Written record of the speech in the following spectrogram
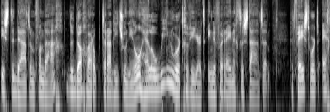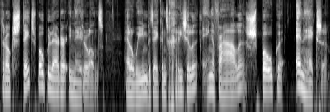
is de datum vandaag, de dag waarop traditioneel Halloween wordt gevierd in de Verenigde Staten. Het feest wordt echter ook steeds populairder in Nederland. Halloween betekent griezelen, enge verhalen, spoken en heksen.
